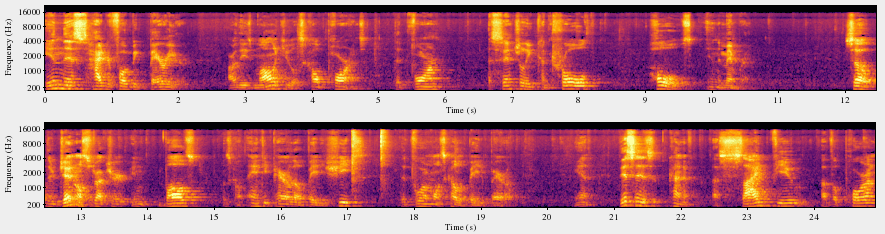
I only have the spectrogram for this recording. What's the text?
in this hydrophobic barrier are these molecules called porins that form essentially controlled holes in the membrane. So their general structure involves what's called anti-parallel beta sheets that form what's called a beta barrel. And this is kind of a side view of a porin.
